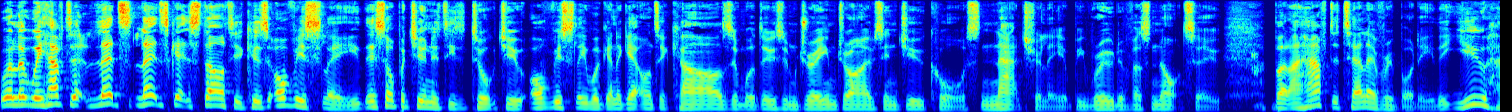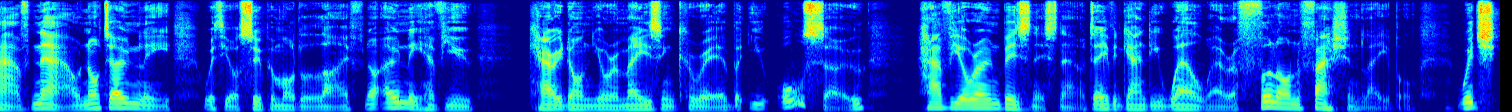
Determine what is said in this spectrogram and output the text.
Well, look, we have to let's let's get started because obviously this opportunity to talk to you. Obviously, we're going to get onto cars and we'll do some dream drives in due course. Naturally, it'd be rude of us not to. But I have to tell everybody that you have now not only with your supermodel life, not only have you carried on your amazing career, but you also have your own business now, David Gandy Wellwear, a full-on fashion label, which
